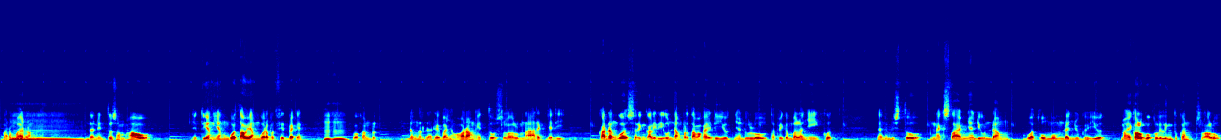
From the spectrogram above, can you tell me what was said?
bareng-bareng. Hmm. dan itu somehow itu yang yang gue tahu yang gue dapat feedback ya. Hmm. gue akan ber- denger dari banyak orang itu selalu menarik. Jadi kadang gue sering kali diundang pertama kali di youth-nya dulu tapi gembalanya ikut. Dan habis itu next time-nya diundang buat umum dan juga youth. Makanya kalau gue keliling tuh kan selalu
